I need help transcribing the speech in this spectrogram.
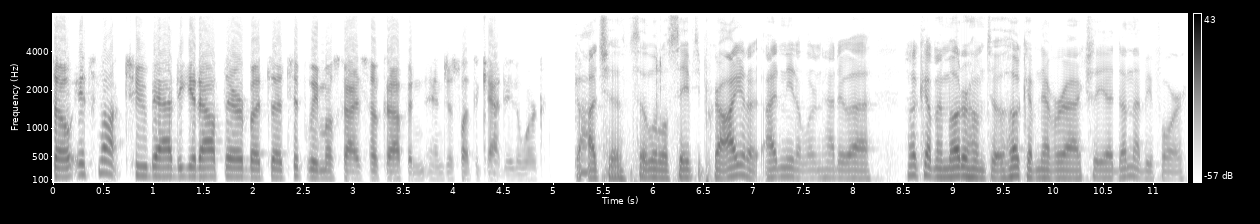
So it's not too bad to get out there, but uh, typically most guys hook up and, and just let the cat do the work. Gotcha. It's a little safety precaution. I gotta. I need to learn how to uh, hook up my motorhome to a hook. I've never actually uh, done that before.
